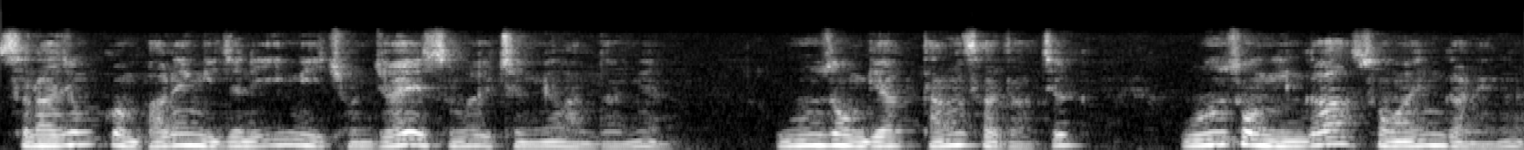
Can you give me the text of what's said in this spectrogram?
선화증권 발행 이전에 이미 존재하였음을 증명한다면 운송계약 당사자 즉 운송인과 송화인 간에는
